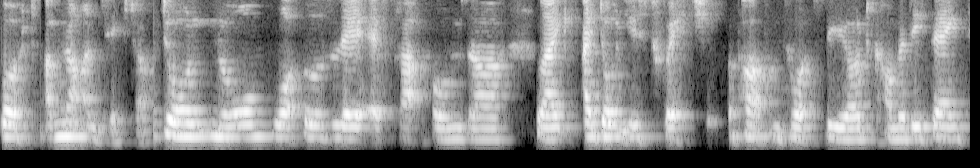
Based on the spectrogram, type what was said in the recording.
But I'm not on TikTok. I don't know what those latest platforms are. Like, I don't use Twitch apart from to watch the odd comedy thing.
